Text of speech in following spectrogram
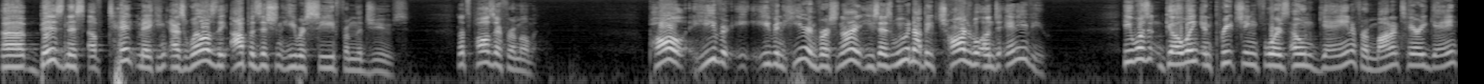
uh, business of tent making as well as the opposition he received from the Jews. Let's pause there for a moment. Paul, he, even here in verse 9, he says, We would not be chargeable unto any of you. He wasn't going and preaching for his own gain, or for monetary gain.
